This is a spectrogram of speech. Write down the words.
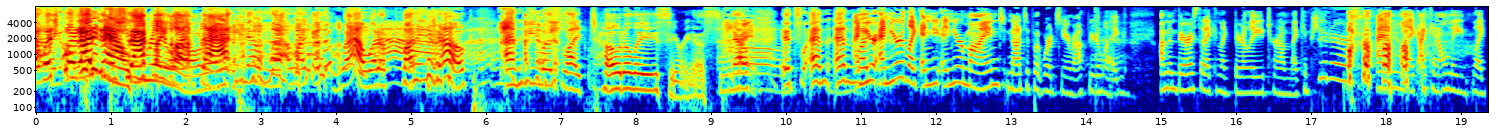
At which like, point oh, I did now? exactly Really like low, that. right? You know, like, a, wow, what a funny joke. And he was like totally serious. You oh. know, Right. it's and and, and like, you're and you're like and you, in your mind not to put words in your mouth but you're like i'm embarrassed that i can like barely turn on my computer and like i can only like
